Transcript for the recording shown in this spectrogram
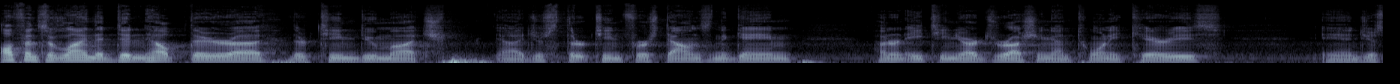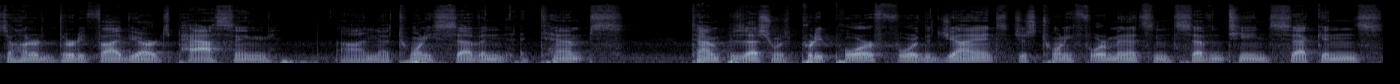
Offensive line that didn't help their uh, their team do much. Uh, just 13 first downs in the game, 118 yards rushing on 20 carries, and just 135 yards passing on uh, 27 attempts. Time of possession was pretty poor for the Giants, just 24 minutes and 17 seconds.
